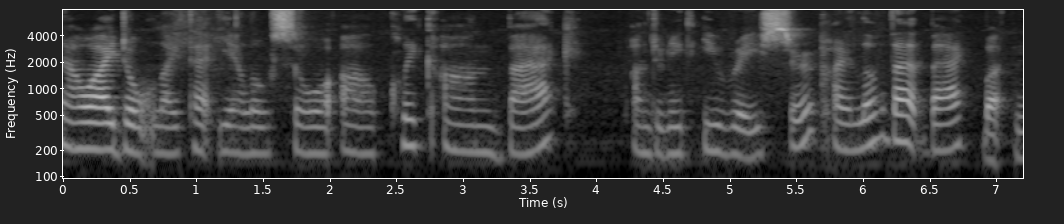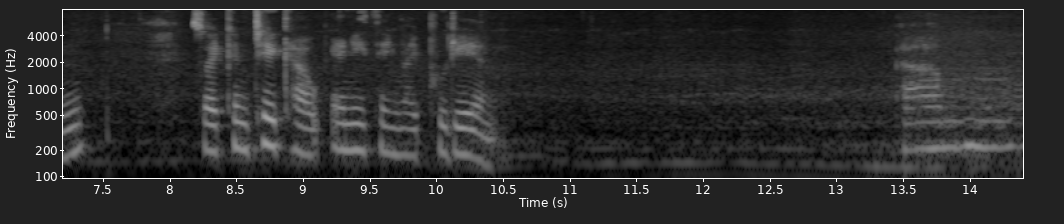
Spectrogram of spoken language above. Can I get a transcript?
Now I don't like that yellow, so I'll click on back underneath eraser. I love that back button, so I can take out anything I put in. Um,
